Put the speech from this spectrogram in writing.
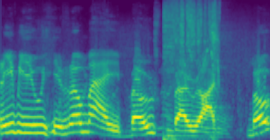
รีวิวฮีโร่ใหม่ b o l t Baron b o l t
